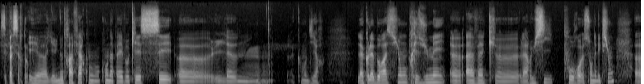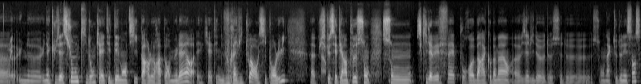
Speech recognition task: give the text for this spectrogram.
c'est pas certain. Et euh, il y a une autre affaire qu'on n'a pas évoquée, c'est euh, hum, comment dire la collaboration présumée avec la Russie pour euh, son élection, Euh, Oui. une, une accusation qui donc a été démentie par le rapport Mueller et qui a été une vraie victoire aussi pour lui, euh, puisque c'était un peu son, son, ce qu'il avait fait pour Barack Obama euh, vis-à-vis de, de, ce- de son acte de naissance.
